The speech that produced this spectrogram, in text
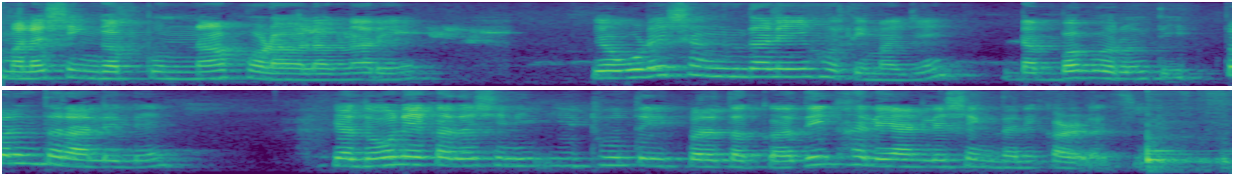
मला शेंगा पुन्हा फोडावं लागणार आहे. एवढे शेंगदाणे होते माझे. डब्बा भरून ते इथपर्यंत आलेले या दोन एकादशीने इथून ते इथपर्यंत कधी खाली आणले शेंगदाणे कळलंच नाही.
